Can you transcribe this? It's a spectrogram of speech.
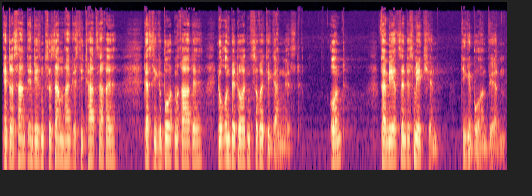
Interessant in diesem Zusammenhang ist die Tatsache, dass die Geburtenrate nur unbedeutend zurückgegangen ist. Und vermehrt sind es Mädchen, die geboren werden.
